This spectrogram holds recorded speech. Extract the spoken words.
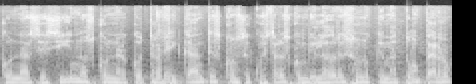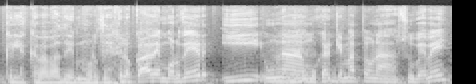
con, con asesinos, con narcotraficantes, con secuestradores, con violadores. Uno que mató un perro que le acababa de morder. que lo acaba de morder y una A mujer que mata a una, su bebé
